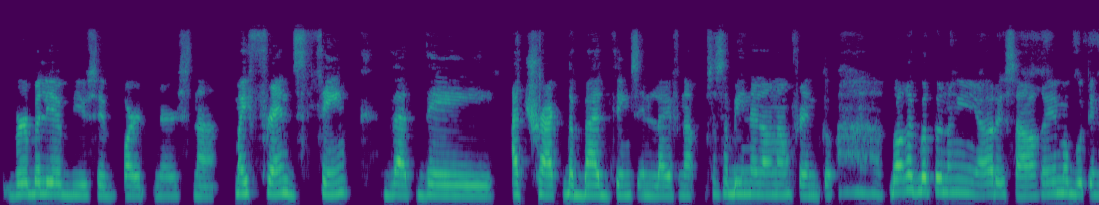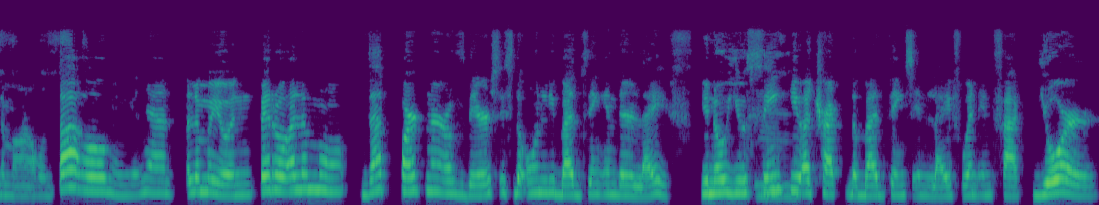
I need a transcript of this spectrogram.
Verbally abusive partners na my friends think that they attract the bad things in life na sasabihin na lang ng friend ko bakit ba to nangyayari sa akin? Mabuti naman akong tao ganyan alam mo yun? Pero alam mo that partner of theirs is the only bad thing in their life. You know you think Mm. you attract the bad things in life when in fact you're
